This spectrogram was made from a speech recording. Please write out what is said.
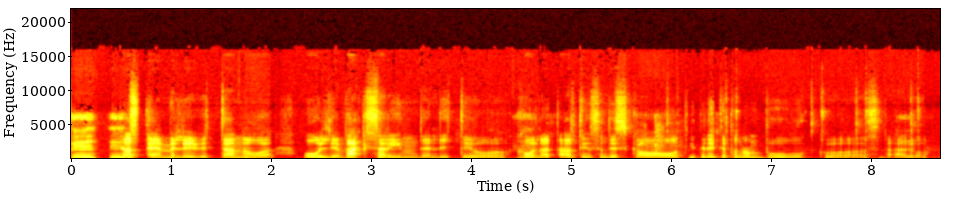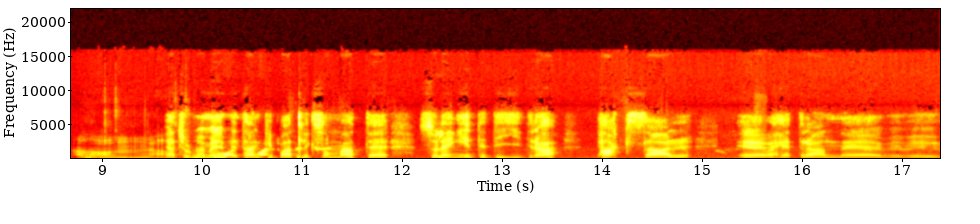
Mm, mm. Jag stämmer lutan och olja, vaxar in den lite och kollar att allting som det ska och tittar lite på någon bok och sådär. Ja, mm, ja. Jag tror nog med, med tanke på att liksom att eh, så länge inte Didra paxar, eh, vad heter han, eh,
